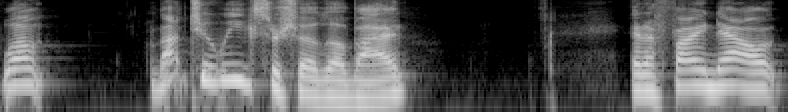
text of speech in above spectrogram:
Well, about two weeks or so go by, and I find out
